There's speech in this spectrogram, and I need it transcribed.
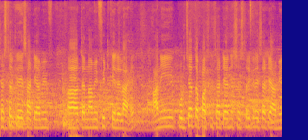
शस्त्रक्रियेसाठी आम्ही त्यांना आम्ही फिट केलेलं आहे. आणि पुढच्या तपासणीसाठी आणि शस्त्रक्रियेसाठी आम्ही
